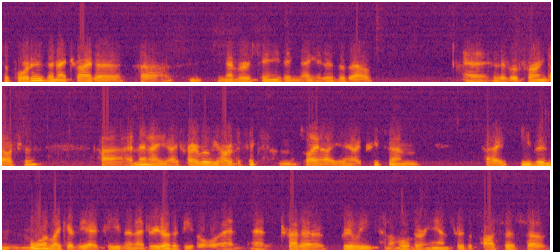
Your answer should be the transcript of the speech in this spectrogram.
supportive, and I try to uh, never say anything negative about uh, the referring doctor. Uh, and then I, I try really hard to fix them. So I, I, I treat them uh, even more like a VIP than I treat other people, and and try to really kind of hold their hand through the process of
